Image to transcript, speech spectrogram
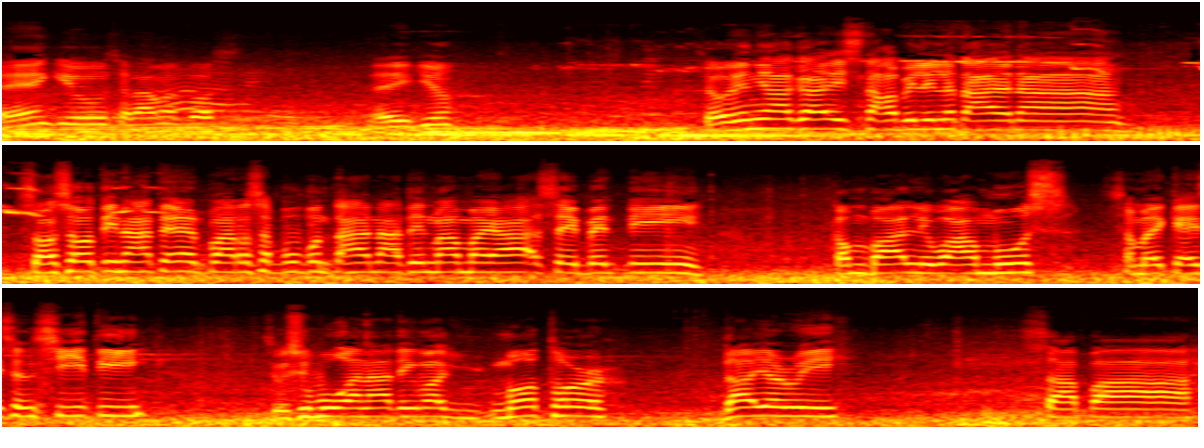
Thank you. Salamat, boss. Thank you. So, yun nga guys, nakabili na tayo ng sosotin natin para sa pupuntahan natin mamaya sa event ni Kambal ni Wamus sa may Quezon City. Susubukan natin mag motor diary sa pa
